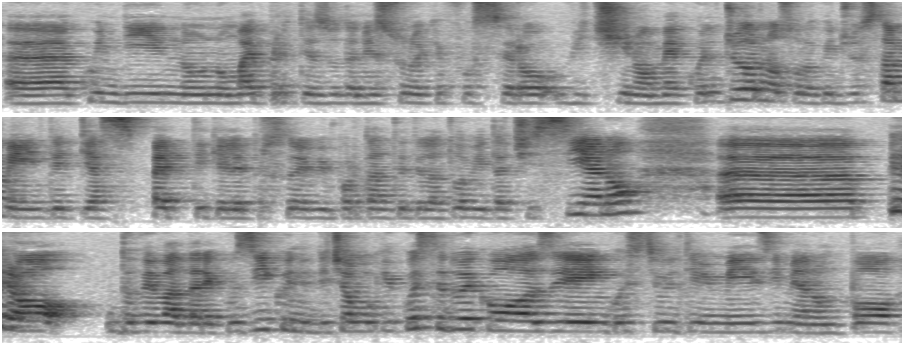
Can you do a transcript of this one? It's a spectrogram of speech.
eh, quindi non ho mai preteso da nessuno che fossero vicino a me quel giorno, solo che giustamente ti aspetti che le persone più importanti della tua vita ci siano, eh, però doveva andare così, quindi diciamo che queste due cose in questi ultimi mesi mi hanno un po'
